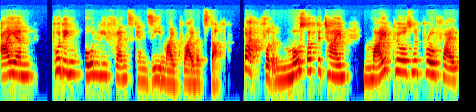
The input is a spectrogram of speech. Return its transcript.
I am putting only friends can see my private stuff. But for the most of the time, my personal profile,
